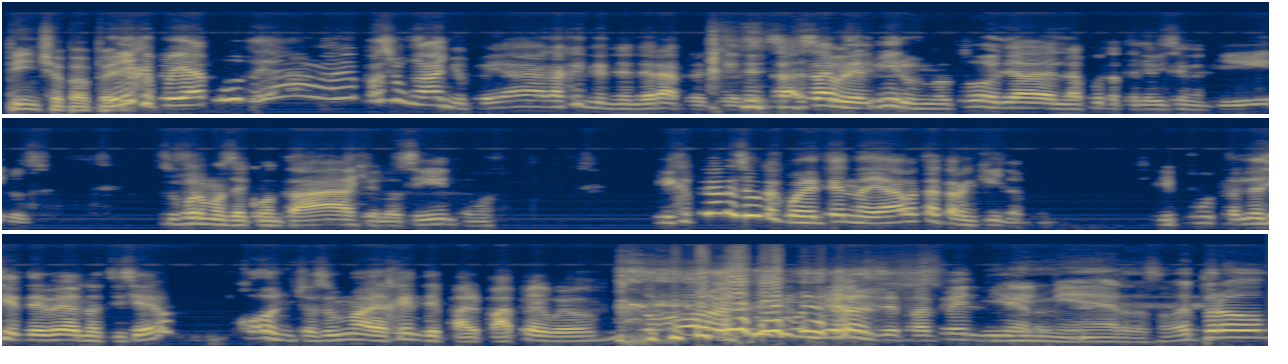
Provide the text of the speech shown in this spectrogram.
pinche Yo papel. dije, pues ya, puta, ya, ya pasó un año, pues ya la gente entenderá, porque sa- sabe del virus, ¿no? Todo el día en la puta televisión el virus, sus formas de contagio, los síntomas. Y dije, pero la segunda cuarentena ya va a estar tranquila, pues. Y puta, el día siguiente veo el noticiero, concha, su madre, gente para el papel, weón. Todo un millón de papel, mierda. mierdas. Oye, Pero,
